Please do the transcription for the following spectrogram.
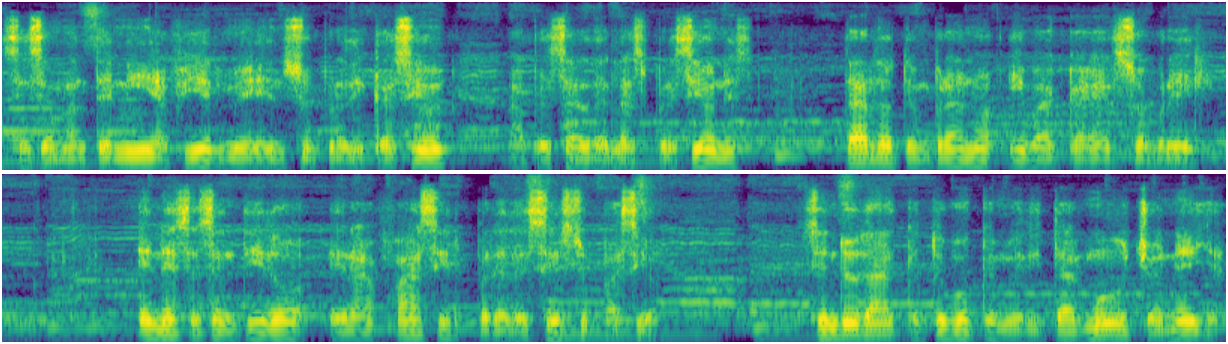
si se mantenía firme en su predicación a pesar de las presiones, tarde o temprano iba a caer sobre él. En ese sentido, era fácil predecir su pasión. Sin duda que tuvo que meditar mucho en ella.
